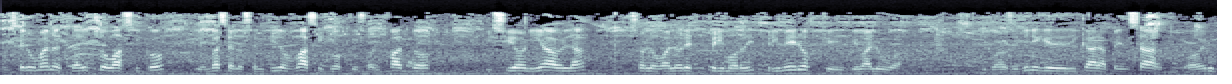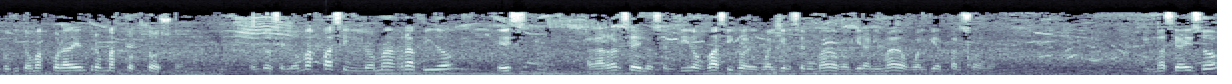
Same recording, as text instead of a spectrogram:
El ser humano está hecho básico y en base a los sentidos básicos, que es olfato, visión y habla, son los valores primeros que, que evalúa. Y cuando se tiene que dedicar a pensar o a ver un poquito más por adentro es más costoso. Entonces lo más fácil y lo más rápido es agarrarse de los sentidos básicos de cualquier ser humano, cualquier animal o cualquier persona. Y en base a eso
